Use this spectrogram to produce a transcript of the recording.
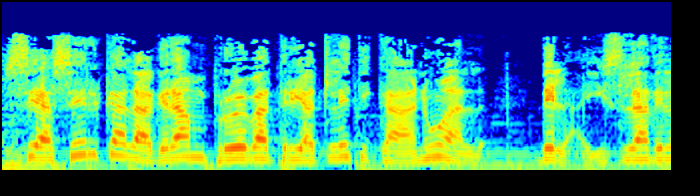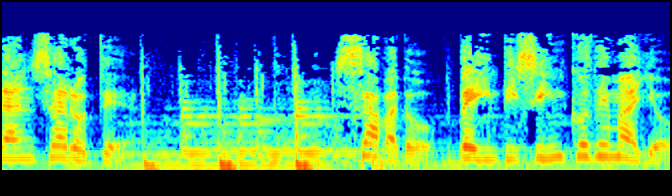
Se acerca la gran prueba triatlética anual de la isla de Lanzarote. Sábado 25 de mayo,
